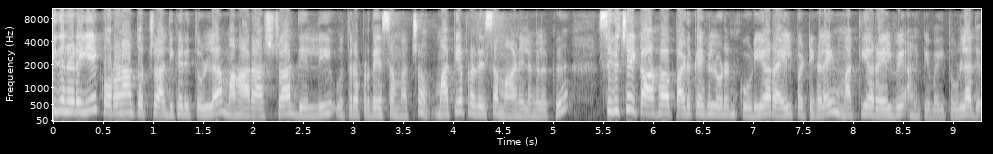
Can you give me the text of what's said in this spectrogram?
இதனிடையே கொரோனா தொற்று அதிகரித்துள்ள மகாராஷ்டிரா தில்லி உத்தரப்பிரதேசம் மற்றும் மத்திய பிரதேச மாநிலங்களுக்கு சிகிச்சைக்காக படுக்கைகளுடன் கூடிய ரயில் பெட்டிகளை மத்திய ரயில்வே அனுப்பி வைத்துள்ளது.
